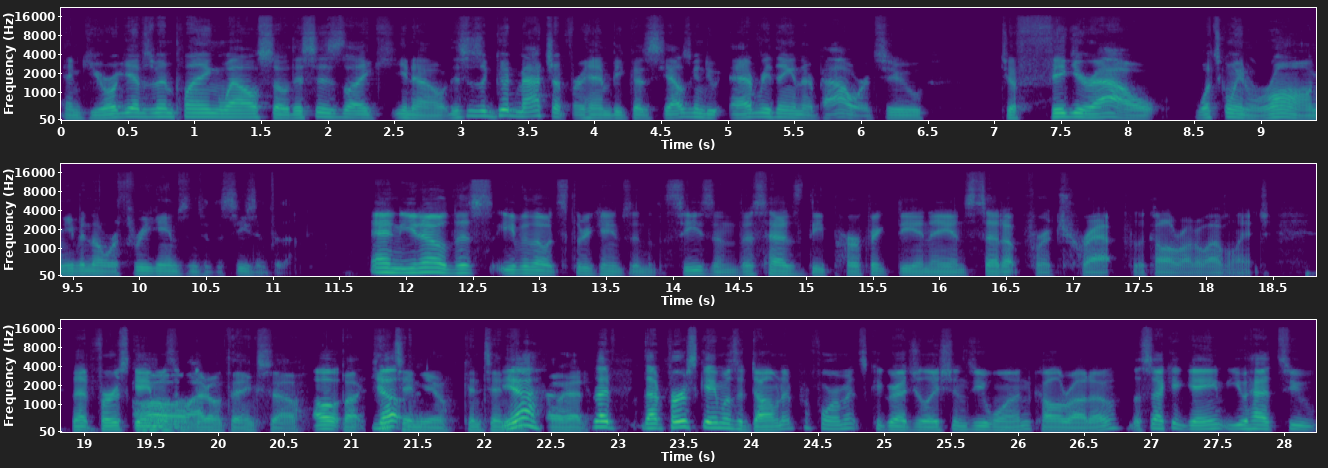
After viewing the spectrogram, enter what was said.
And Georgiev's been playing well, so this is like you know this is a good matchup for him because Seattle's going to do everything in their power to to figure out what's going wrong, even though we're three games into the season for them. And you know this, even though it's three games into the season, this has the perfect DNA and setup for a trap for the Colorado Avalanche. That first game oh, was. A, oh, I don't think so. Oh, but continue, no, continue. Yeah, go ahead. That that first game was a dominant performance. Congratulations, you won, Colorado. The second game, you had to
